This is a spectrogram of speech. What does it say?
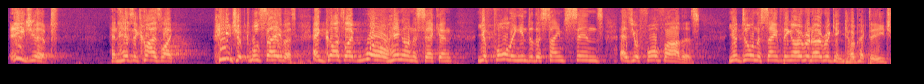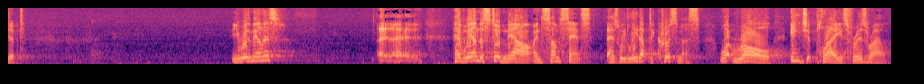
Egypt. And Hezekiah's like, Egypt will save us. And God's like, whoa, hang on a second. You're falling into the same sins as your forefathers. You're doing the same thing over and over again. Go back to Egypt. Are you with me on this? Uh, uh, have we understood now, in some sense, as we lead up to Christmas, what role Egypt plays for Israel?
